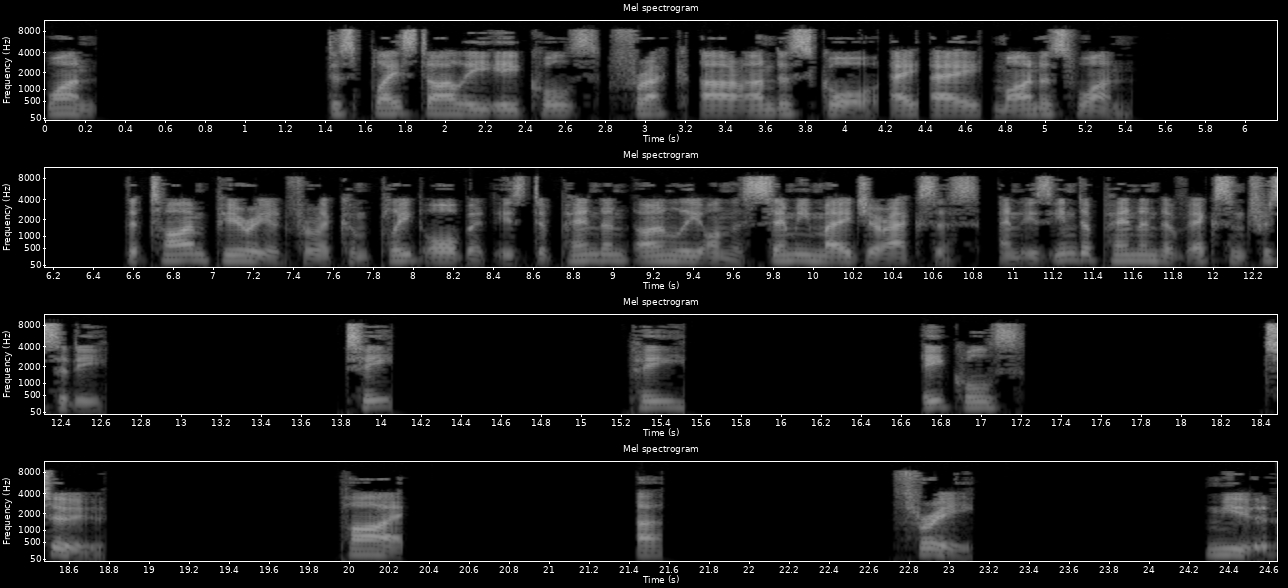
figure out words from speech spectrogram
one display style e equals frac r underscore a a minus one. The time period for a complete orbit is dependent only on the semi-major axis, and is independent of eccentricity. T p equals two pi 3 mu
